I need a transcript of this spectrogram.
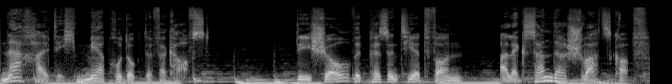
nachhaltig mehr Produkte verkaufst. Die Show wird präsentiert von Alexander Schwarzkopf.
